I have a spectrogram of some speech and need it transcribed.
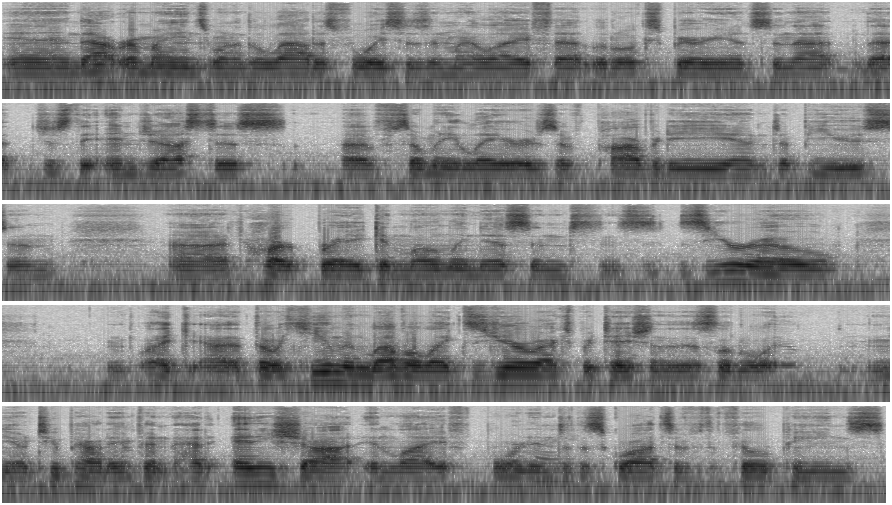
and that remains one of the loudest voices in my life that little experience and that that just the injustice of so many layers of poverty and abuse and uh, heartbreak and loneliness and zero like at the human level like zero expectation that this little you know two pound infant had any shot in life born right. into the squats of the philippines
